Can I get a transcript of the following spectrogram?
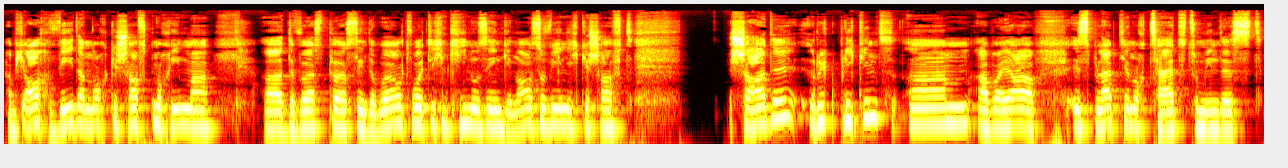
habe ich auch weder noch geschafft, noch immer. Äh, the Worst Person in the World wollte ich im Kino sehen, genauso wenig geschafft. Schade, rückblickend, ähm, aber ja, es bleibt ja noch Zeit, zumindest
